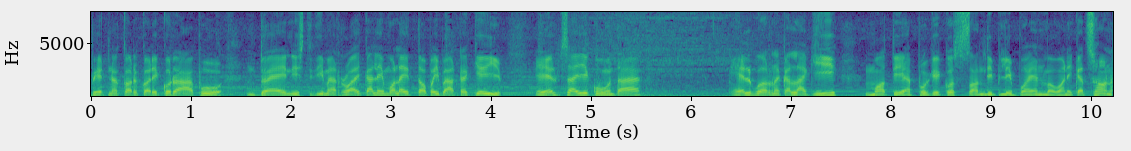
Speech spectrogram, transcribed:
भेट्न कर गरेको र आफू दयाहीन स्थितिमा रहेकाले मलाई तपाईँबाट केही हेल्प चाहिएको हुँदा हेल्प गर्नका लागि म त्यहाँ पुगेको सन्दीपले बयानमा भनेका छन्।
